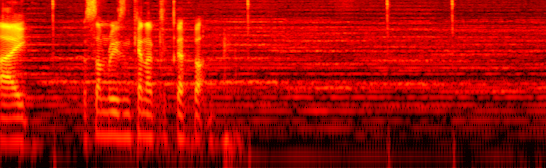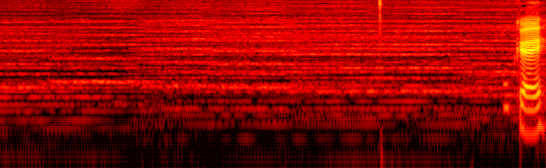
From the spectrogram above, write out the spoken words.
I for some reason cannot click that button. Okay.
